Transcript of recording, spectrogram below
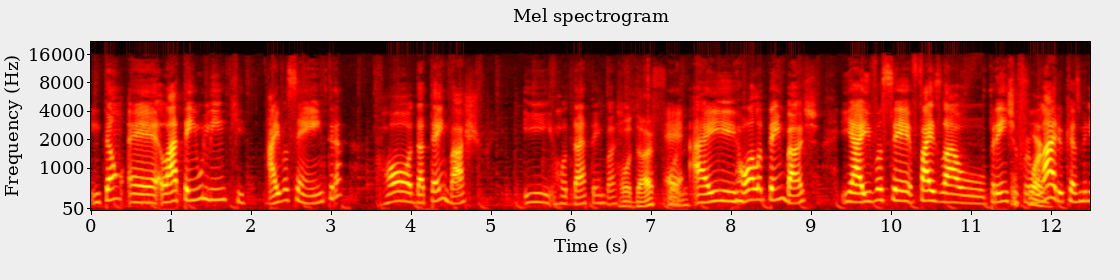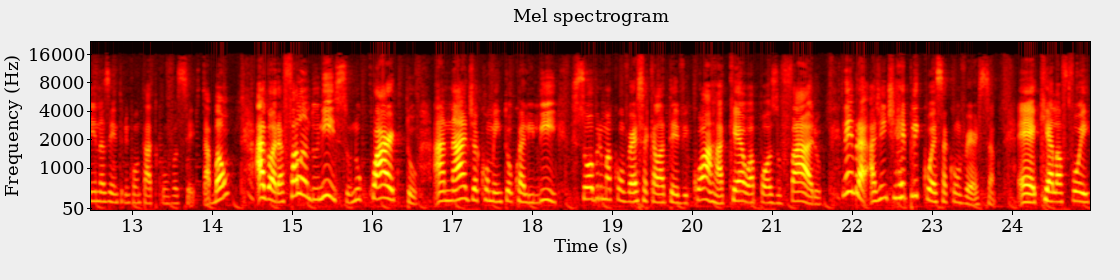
Então, é, lá tem o link. Aí você entra, roda até embaixo e rodar até embaixo. Rodar é foda, É, aí rola até embaixo. E aí você faz lá o preenche o, O form. formulário que as meninas entram em contato com você, tá bom? Agora, falando nisso, no quarto, a Nádia comentou com a Lili sobre uma conversa que ela teve com a Raquel após o faro. Lembra? A gente replicou essa conversa. É, que ela foi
